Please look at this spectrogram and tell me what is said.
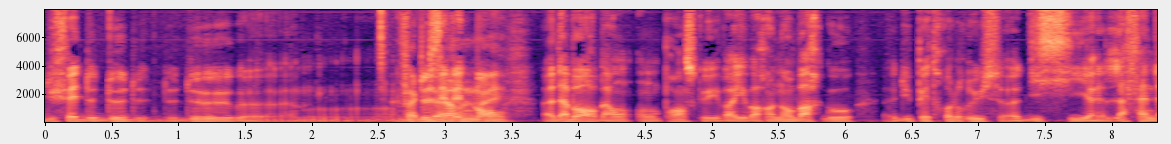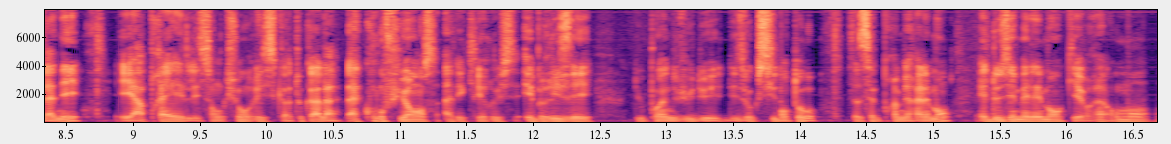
du fait de deux, de, de deux, euh, deux événements. Euh, d'abord, ben, on, on, pense qu'il va y avoir un embargo du pétrole russe d'ici la fin de l'année, et après, les sanctions risquent, en tout cas, la, la, confiance avec les Russes est brisée du point de vue des, des Occidentaux. Ça, c'est le premier élément. Et le deuxième élément qui est vraiment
